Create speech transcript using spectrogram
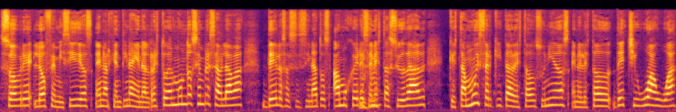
sobre los femicidios en Argentina y en el resto del mundo, siempre se hablaba de los asesinatos a mujeres en esta ciudad que está muy cerquita de Estados Unidos, en el estado de Chihuahua.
